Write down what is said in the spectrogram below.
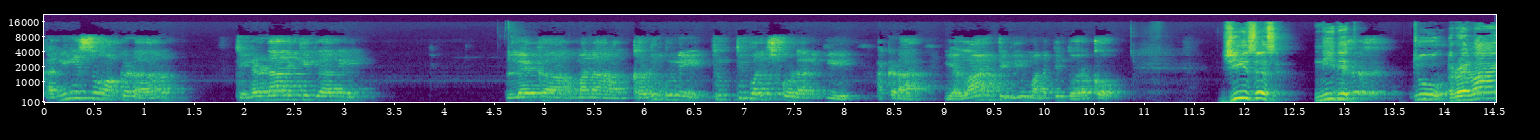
కనీసం అక్కడ తినడానికి గాని లేక మన కడుపుని తృప్తిపరచుకోవడానికి అక్కడ ఎలాంటివి మనకి దొరకవు Jesus needed to rely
